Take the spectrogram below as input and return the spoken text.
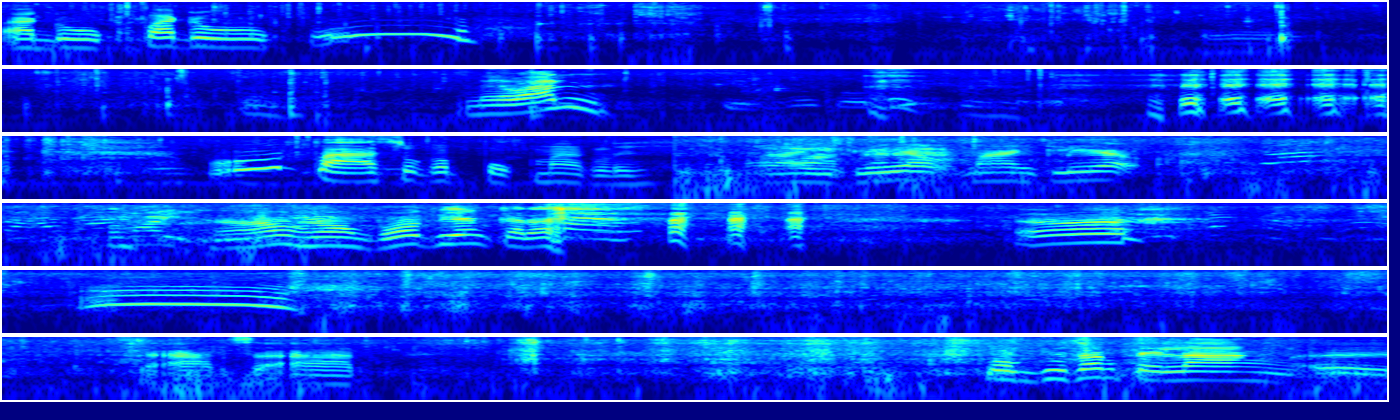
ปลาดุกปลาดุกแม่วันโอ้ปลาสกปรกมากเลยมาอีกแล้วมาอีกแล้วเอาน้องพอเพียงกันได้เอออู้สะอาดสะอาดปกอยู่ทั้งแต่ล่าง เออ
